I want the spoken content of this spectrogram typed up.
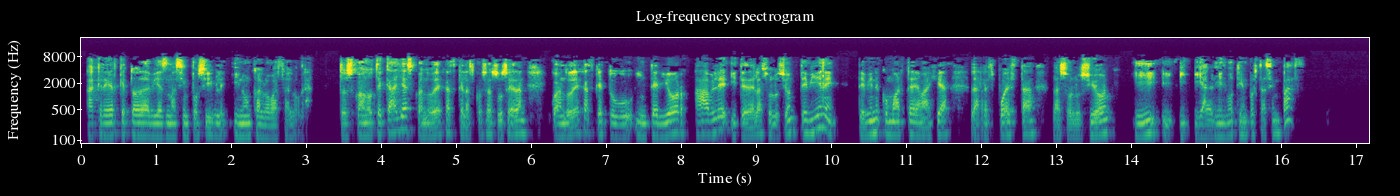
a creer que todavía es más imposible y nunca lo vas a lograr. Entonces, cuando te callas, cuando dejas que las cosas sucedan, cuando dejas que tu interior hable y te dé la solución, te viene, te viene como arte de magia la respuesta, la solución y, y, al mismo tiempo estás en paz.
